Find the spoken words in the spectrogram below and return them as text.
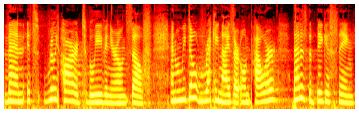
then it's really hard to believe in your own self. And when we don't recognize our own power, that is the biggest thing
